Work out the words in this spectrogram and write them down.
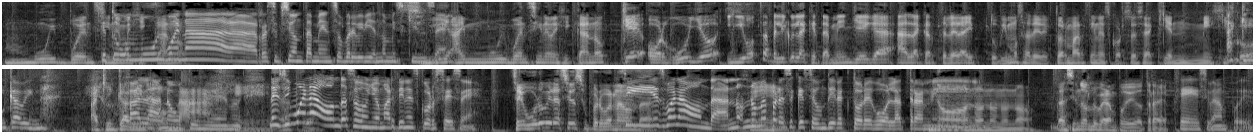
muy buen Que cine tuvo mexicano. muy buena recepción también sobreviviendo mis 15. Sí, hay muy buen cine mexicano. Qué orgullo. Y otra película que también llega a la cartelera y tuvimos al director Martin Scorsese aquí en México. Aquí en cabina. Aquí en cabina. Ojalá, no, Nah, qué bien. imagínate. Es muy buena onda, según yo, Martín Scorsese. Seguro hubiera sido súper buena onda. Sí, es buena onda. No, no Sí. me parece que sea un director ególatra ni... No, no, no, no, no. Así nos lo hubieran podido traer. Que si hubieran podido.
